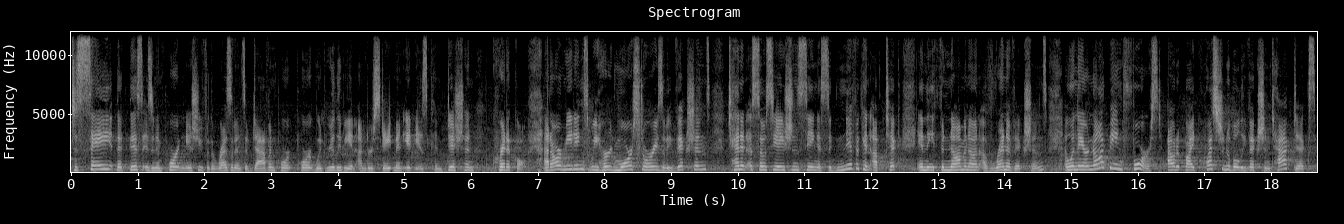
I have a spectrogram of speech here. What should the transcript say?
To say that this is an important issue for the residents of Davenport Port would really be an understatement. It is condition critical. At our meetings, we heard more stories of evictions, tenant associations seeing a significant uptick in the phenomenon of rent evictions, and when they are not being forced out by questionable eviction tactics,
